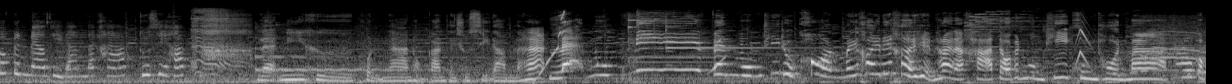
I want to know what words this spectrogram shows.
ก็เป็นแมวสีดำนะคะดูสิครับ และนี่คือผลงานของการใส่ชุดสีดำนะฮะ และมุมนี้เป็นมุมที่ทุกคนไม่ค่อยได้เคยเห็นเท่าไหร่นะคะ แต่ว่าเป็นมุมที่คุมโทนมากเข้ากับ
